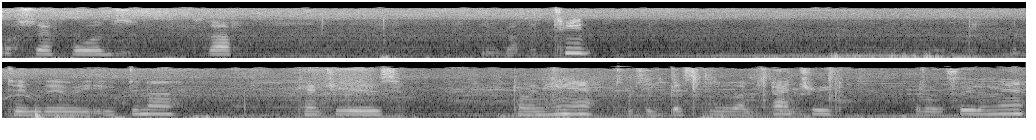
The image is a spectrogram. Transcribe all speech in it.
Got surfboards, stuff. We've got the tent. The table there we eat dinner. Camp chairs. Come in here. This is basically like the pantry. Got all the food in there.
